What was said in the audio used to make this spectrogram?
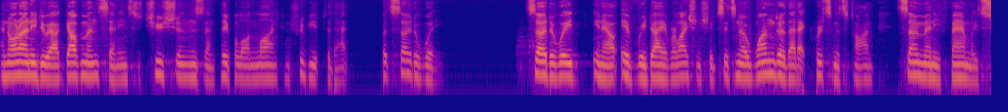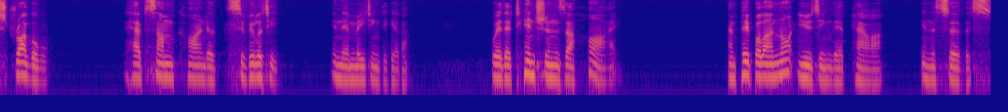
And not only do our governments and institutions and people online contribute to that, but so do we. So do we in our everyday relationships. It's no wonder that at Christmas time, so many families struggle to have some kind of civility in their meeting together, where their tensions are high and people are not using their power in the service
